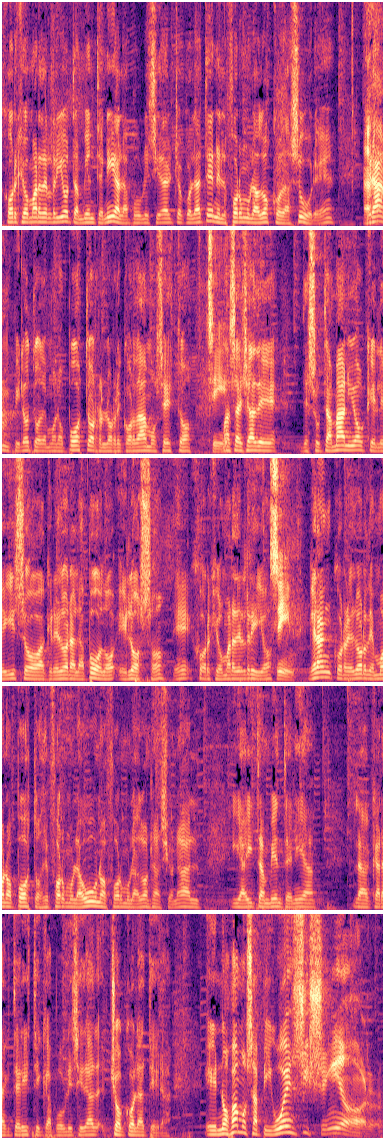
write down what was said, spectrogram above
Jorge Omar del Río también tenía la publicidad del chocolate en el Fórmula 2 Codasur, ¿eh? Gran piloto de monopostos, lo recordamos esto, Sí. más allá de, de su tamaño que le hizo acreedor al apodo, el oso, ¿eh? Jorge Omar del Río. Sí. Gran corredor de monopostos de Fórmula 1, Fórmula 2 Nacional, y ahí también tenía la característica publicidad chocolatera. Eh, nos vamos a Pigüé. Sí, señor.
